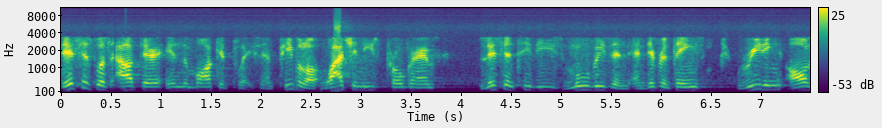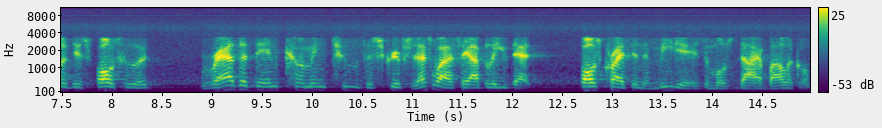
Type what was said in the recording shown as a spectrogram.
This is what's out there in the marketplace, and people are watching these programs, listening to these movies and, and different things, reading all of this falsehood, rather than coming to the scripture. That's why I say I believe that false Christ in the media is the most diabolical.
